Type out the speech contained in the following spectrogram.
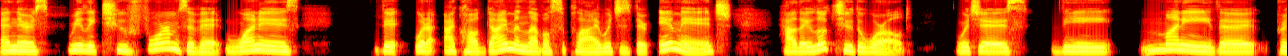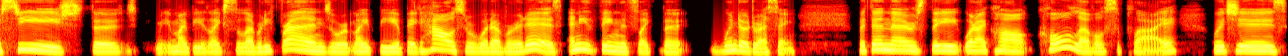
And there's really two forms of it. One is the, what I call diamond level supply, which is their image, how they look to the world, which is the money, the prestige, the it might be like celebrity friends or it might be a big house or whatever it is, anything that's like the window dressing. But then there's the what I call coal level supply, which is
